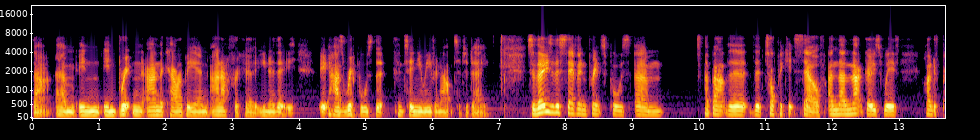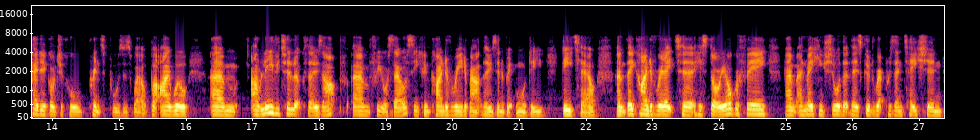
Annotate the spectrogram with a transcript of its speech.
that um, in in Britain and the Caribbean and Africa. You know that it, has ripples that continue even out to today. So those are the seven principles um, about the the topic itself, and then that goes with kind of pedagogical principles as well. But I will um, I'll leave you to look those up um, for yourself, so you can kind of read about those in a bit more de- detail. Um, they kind of relate to historiography um, and making sure that there's good representation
